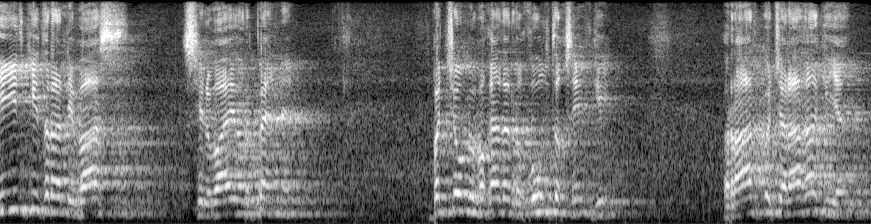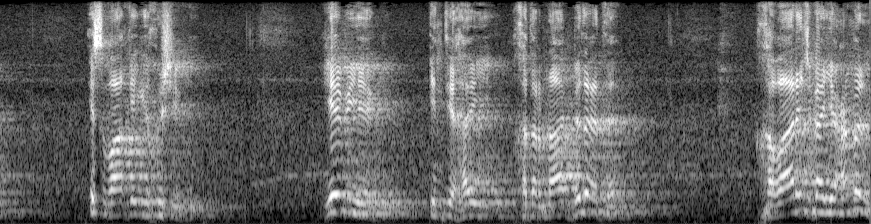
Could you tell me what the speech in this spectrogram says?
عید کی طرح لباس سلوائے اور پہنے۔ بچوں میں باقاعدہ رقوم تقسیم کی۔ رات کو چراغا کیا اس واقعے کی خوشی میں۔ یہ بھی ایک انتہائی خطرناک بدعت ہے۔ خوارج کا یہ عمل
